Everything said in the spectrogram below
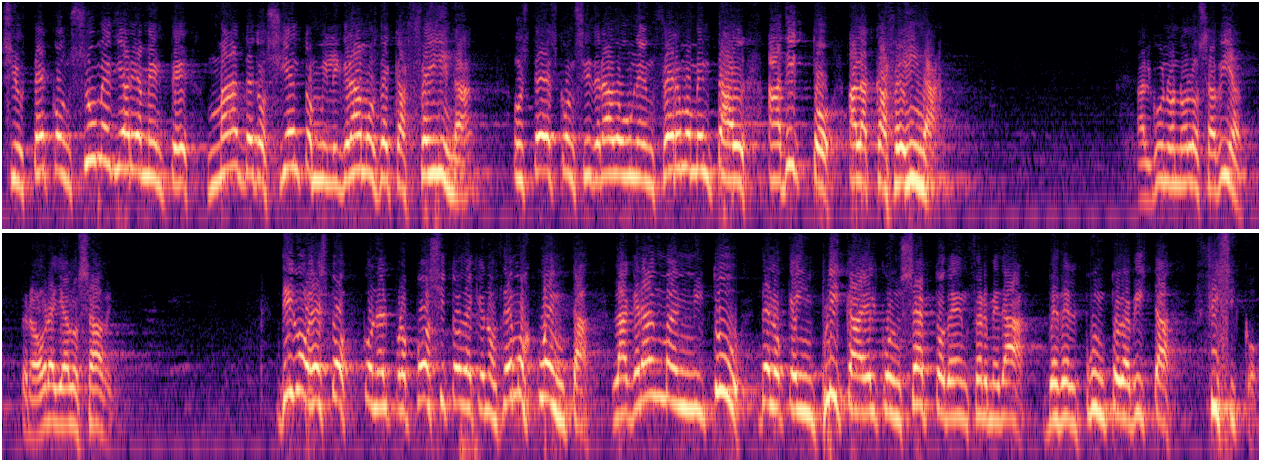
Si usted consume diariamente más de 200 miligramos de cafeína, usted es considerado un enfermo mental adicto a la cafeína. Algunos no lo sabían, pero ahora ya lo saben. Digo esto con el propósito de que nos demos cuenta la gran magnitud de lo que implica el concepto de enfermedad desde el punto de vista físico.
